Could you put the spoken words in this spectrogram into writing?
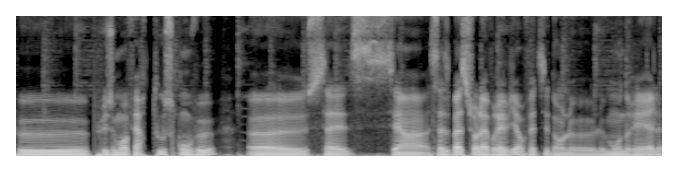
plus ou moins faire tout ce qu'on veut. Euh, ça, un- ça se base sur la vraie vie, en fait, c'est dans le, monde réel.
